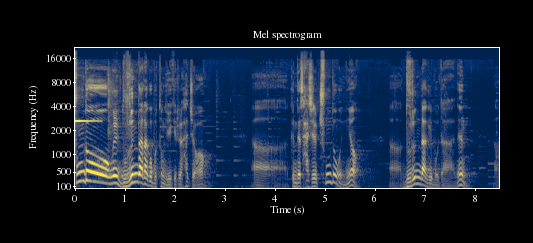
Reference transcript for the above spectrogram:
충동을 누른다라고 보통 얘기를 하죠. 어, 근데 사실 충동은요, 어, 누른다기보다는 어,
